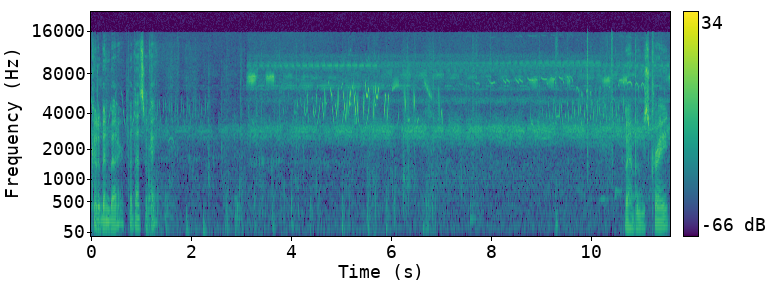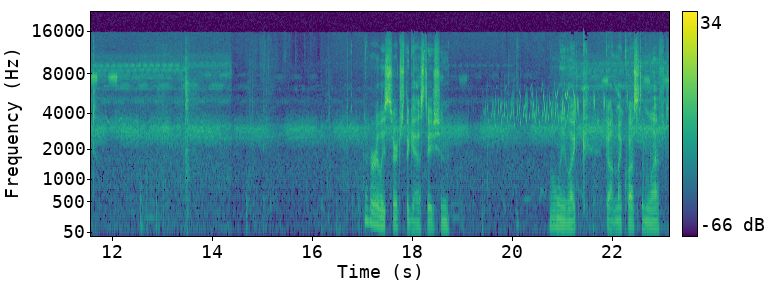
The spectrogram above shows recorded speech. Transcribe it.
Could have been better, but that's okay. Bamboo's great. Never really searched the gas station. Only like gotten my quest and left.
